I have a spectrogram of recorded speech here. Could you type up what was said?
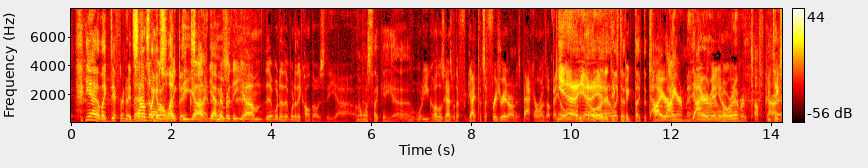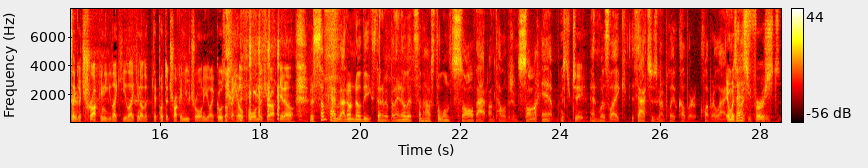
yeah, like different It events. sounds like almost an like the uh, yeah. of. Remember the um the what are the what do they call those the uh almost like a uh, what do you call those guys with a f- guy puts a refrigerator on his back and runs up a hill? Yeah, What do you yeah, call- Or they takes like the, the- big like the tire Iron Man the Iron Man, you know, or or whatever, He, tough guy. he takes like a truck and he like he like you know they, they put the truck in neutral and he like goes up a hill pulling the truck. You know, it was some kind of I don't know the extent of it, but I know that somehow Stallone saw that on television, saw him, Mr. T. and was like, "That's who's going to play Clubber Clubber Lang." And was that his first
